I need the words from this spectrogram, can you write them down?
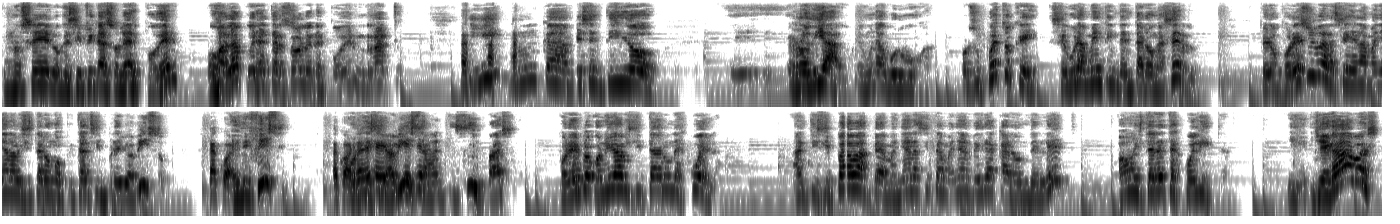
no sé lo que significa soledad del poder, ojalá pudiera estar solo en el poder un rato. Y nunca me he sentido eh, rodeado en una burbuja. Por supuesto que seguramente intentaron hacerlo, pero por eso iba a las 6 de la mañana a visitar un hospital sin previo aviso. De acuerdo. Es difícil. De acuerdo. Porque si avisas, anticipas, por ejemplo, cuando iba a visitar una escuela, anticipabas, vea, mañana 7 de la mañana, en vez de ir a Carondelet, vamos a visitar esta escuelita. Y llegabas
